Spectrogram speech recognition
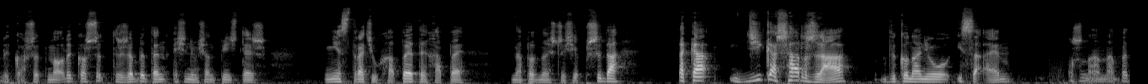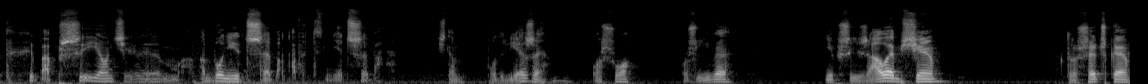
rykoszet, no rykoszet, żeby ten E75 też nie stracił HP, te HP na pewno jeszcze się przyda. Taka dzika szarża w wykonaniu ISA M można nawet chyba przyjąć, albo nie trzeba nawet, nie trzeba. Gdzieś tam pod wieżę poszło, możliwe. Nie przyjrzałem się, tak troszeczkę,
